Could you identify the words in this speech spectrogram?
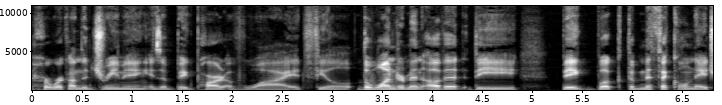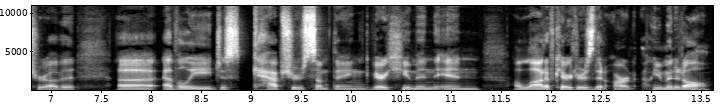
her work on the dreaming is a big part of why it feel the wonderment of it, the big book, the mythical nature of it. Uh, Evely just captures something very human in a lot of characters that aren't human at all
